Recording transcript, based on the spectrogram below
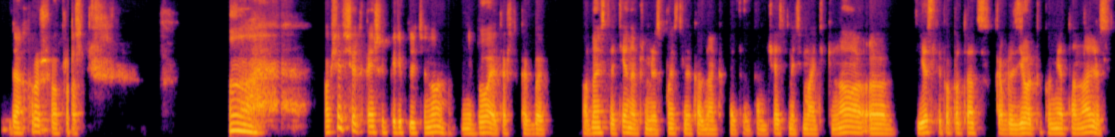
Да, хороший вопрос. Вообще все это, конечно, переплетено. Не бывает так, что как бы в одной статье, например, используется только одна какая-то там часть математики. Но э, если попытаться как бы сделать такой мета-анализ,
